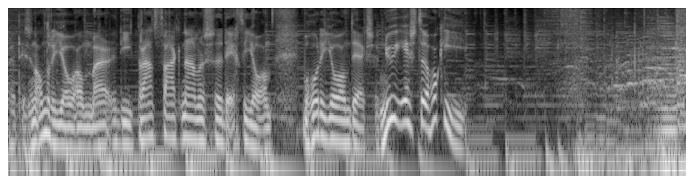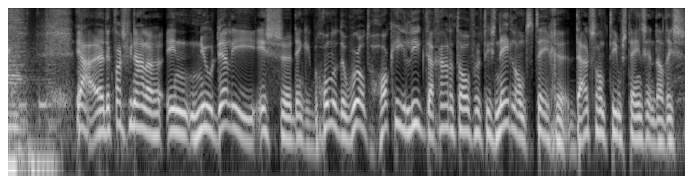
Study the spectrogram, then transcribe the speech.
Het is een andere Johan, maar die praat vaak namens eh, de echte Johan. We horen Johan Derksen. Nu eerst de hockey. Ja, eh, de kwartfinale in New Delhi is eh, denk ik begonnen. De World Hockey League, daar gaat het over. Het is Nederland tegen Duitsland, Tim Steens. En dat is,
